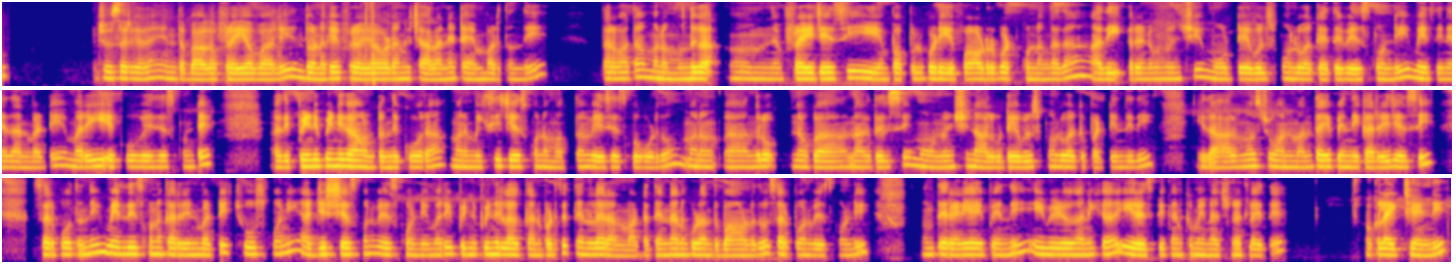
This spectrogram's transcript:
చూసారు కదా ఇంత బాగా ఫ్రై అవ్వాలి. దొండకాయ ఫ్రై అవ్వడానికి చాలానే టైం పడుతుంది. తర్వాత మనం ముందుగా ఫ్రై చేసి పప్పుల పొడి పౌడర్ పట్టుకున్నాం కదా అది రెండు నుంచి మూడు టేబుల్ స్పూన్ల వరకు అయితే వేసుకోండి. మీరు తినేదాన్ని బట్టి మరీ ఎక్కువ వేసేసుకుంటే అది పిండి పిండిగా ఉంటుంది కూర. మనం మిక్సీ చేసుకున్న మొత్తం వేసేసుకోకూడదు. మనం అందులో ఒక నాకు తెలిసి మూడు నుంచి నాలుగు టేబుల్ స్పూన్ల వరకు పట్టింది ఇది. ఇది ఆల్మోస్ట్ వన్ మంత్ అయిపోయింది కర్రీ చేసి. సరిపోతుంది. మీరు తీసుకున్న కర్రీని బట్టి చూసుకొని అడ్జస్ట్ చేసుకొని వేసుకోండి. మరి పిండి పిండిలాగా కనపడితే తినలేరు అనమాట తినడానికి కూడా అంత బాగుండదు. సరిపోని వేసుకోండి. అంతే రెడీ అయిపోయింది. ఈ వీడియో కనుక ఈ రెసిపీ కనుక మీకు నచ్చినట్లయితే ఒక లైక్ చేయండి.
